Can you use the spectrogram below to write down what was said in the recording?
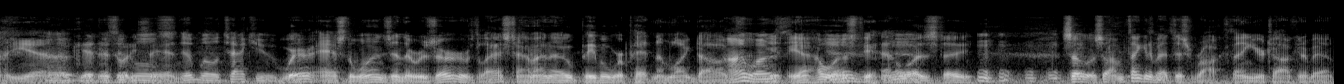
Uh, yeah, no kidding. That's what it he will said. it will attack you. Whereas the ones in the reserve, the last time I know, people were petting them like dogs. I was. Yeah, I was. Yeah, Yeah, I was too. so, so I'm thinking about this rock thing you're talking about.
